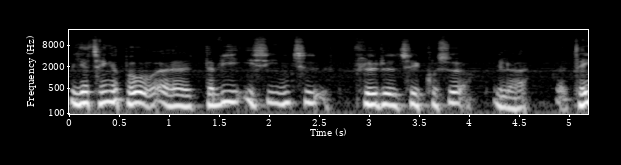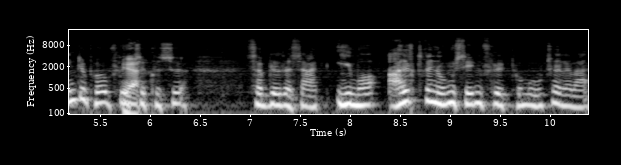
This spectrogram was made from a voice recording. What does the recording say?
Men jeg tænker på, øh, da vi i sin tid flyttede til Korsør, eller øh, tænkte på at flytte ja. til Korsør, så blev der sagt, I må aldrig nogensinde flytte på motorvej.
